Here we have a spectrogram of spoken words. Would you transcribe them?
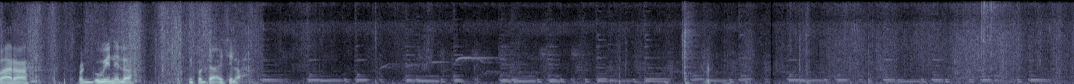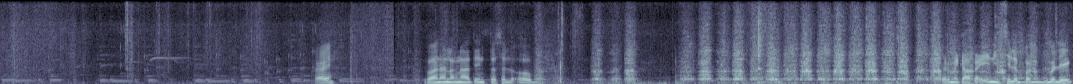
para pag uwi nila, may pagkain sila. Okay. Iwanan lang natin to sa loob. Pero may kakainin sila pagbalik.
